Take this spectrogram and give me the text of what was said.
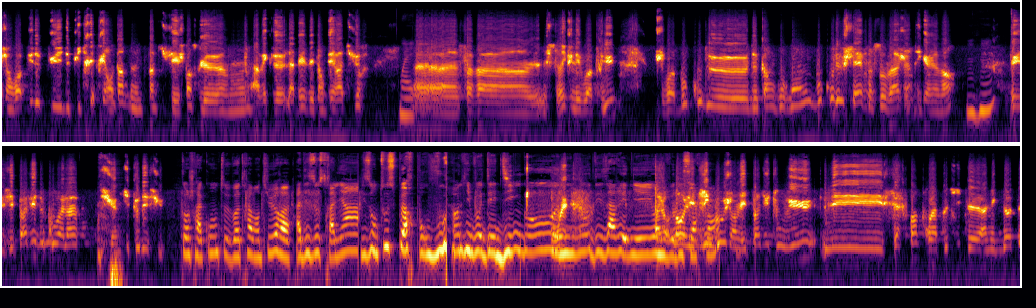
j'en vois plus depuis, depuis très très longtemps. Je pense que le, avec le, la baisse des températures, Ouais. Euh, ça va. C'est vrai que je les vois plus. Je vois beaucoup de, de kangourous, beaucoup de chèvres sauvages également. Mm -hmm. Mais j'ai pas vu de koala. Je suis un petit peu déçu. Quand je raconte votre aventure à des Australiens, ils ont tous peur pour vous au niveau des dingos, ouais. au niveau des araignées, au Alors, niveau non, des les serpents. dingos, j'en ai pas du tout vu. Les serpents, pour la petite anecdote,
